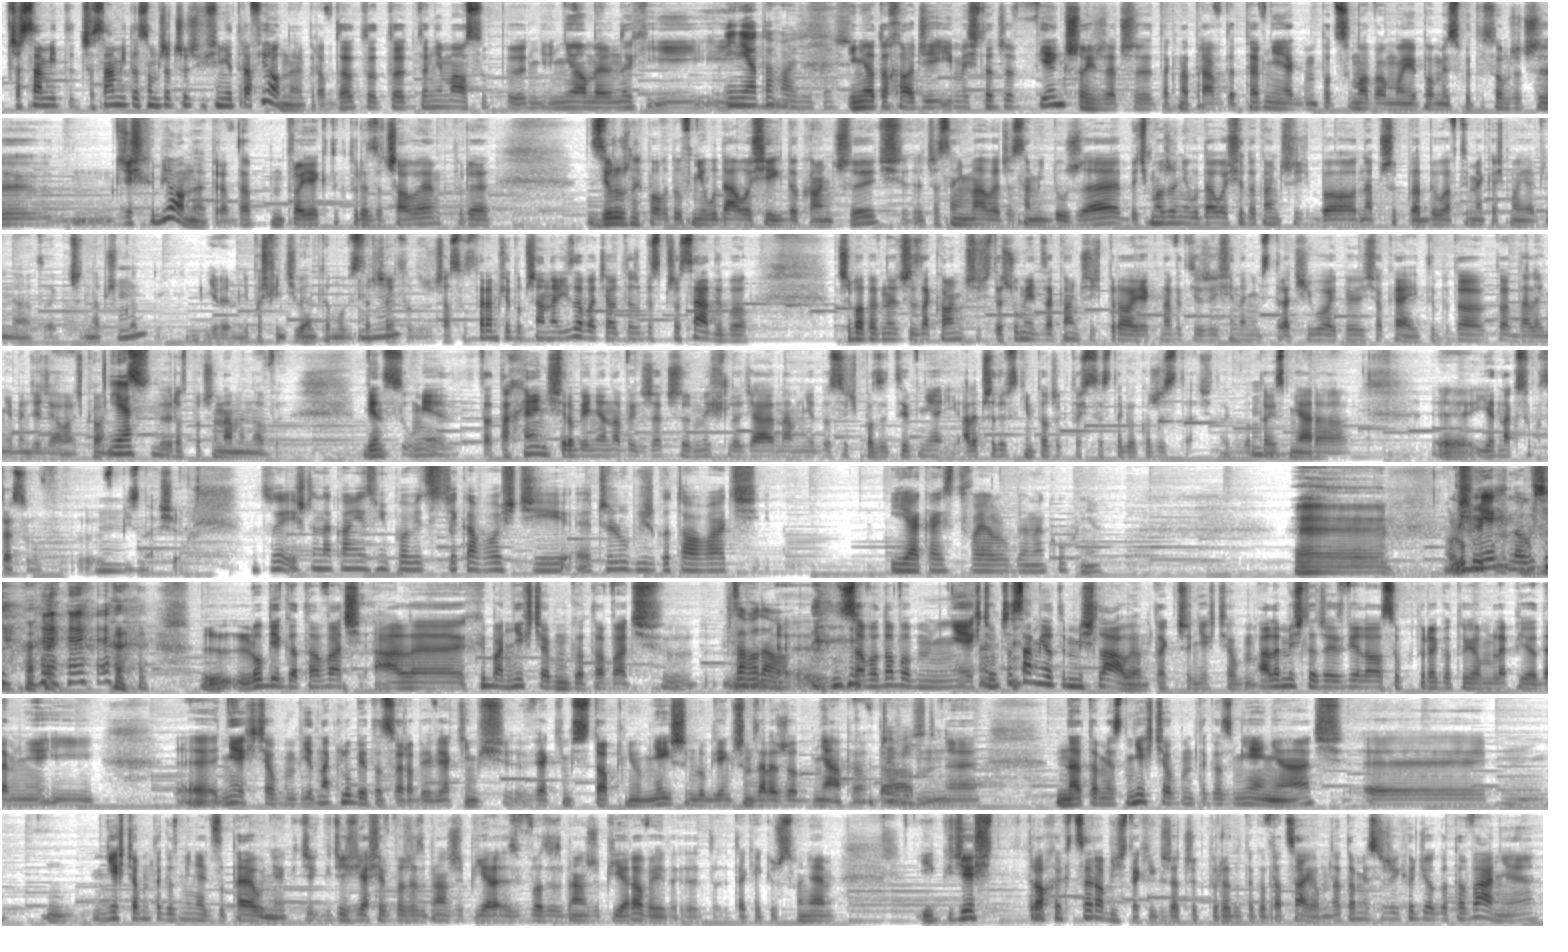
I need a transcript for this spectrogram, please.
Czasami, czasami to są rzeczy oczywiście nietrafione, prawda? To, to, to nie ma osób nieomylnych i, i, I nie o to chodzi też. I nie o to chodzi i myślę, że większość rzeczy tak naprawdę, pewnie jakbym podsumował moje pomysły, to są rzeczy gdzieś chybione, prawda? Projekty, które zacząłem, które z różnych powodów nie udało się ich dokończyć, czasami małe, czasami duże. Być może nie udało się dokończyć, bo na przykład była w tym jakaś moja wina, tak? czy na przykład, mm. nie wiem, nie poświęciłem temu wystarczająco mm. dużo czasu. Staram się to przeanalizować, ale też bez przesady, bo trzeba pewne rzeczy zakończyć, też umieć zakończyć projekt, nawet jeżeli się na nim straciło i powiedzieć, ok, to, to dalej nie będzie działać, koniec, Jasne. rozpoczynamy nowy. Więc umie, ta, ta, chęć robienia nowych rzeczy, myślę, działa na mnie dosyć pozytywnie, ale przede wszystkim to, że ktoś chce z tego korzystać, tak? bo to jest miara jednak sukcesów w hmm. biznesie. No to jeszcze na koniec mi powiedz z ciekawości, y, czy lubisz gotować i jaka jest twoja ulubiona kuchnia? Eee, Uśmiechnął lubię, się. lubię gotować, ale chyba nie chciałbym gotować y, zawodowo. Zawodowo bym nie chciał. Czasami o tym myślałem, tak, czy nie chciałbym, ale myślę, że jest wiele osób, które gotują lepiej ode mnie i nie chciałbym, jednak lubię to, co robię w jakimś, w jakimś stopniu, mniejszym lub większym, zależy od dnia, prawda? Oczywiście. E, natomiast nie chciałbym tego zmieniać. E, nie chciałbym tego zmieniać zupełnie. Gdzieś ja się wwodzę z branży, PR, z branży PR-owej, tak jak już wspomniałem, i gdzieś trochę chcę robić takich rzeczy, które do tego wracają. Natomiast jeżeli chodzi o gotowanie,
